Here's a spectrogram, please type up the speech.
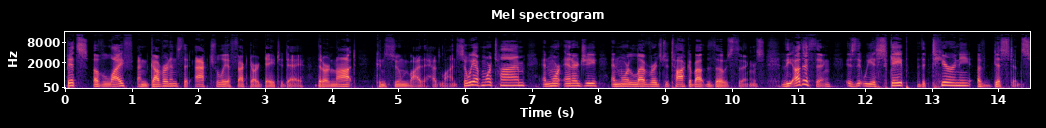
bits of life and governance that actually affect our day to day that are not consumed by the headlines. So we have more time and more energy and more leverage to talk about those things. The other thing is that we escape the tyranny of distance.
